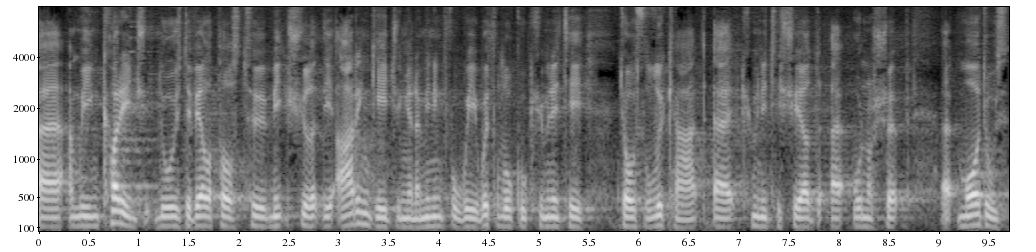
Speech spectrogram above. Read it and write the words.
Uh, and we encourage those developers to make sure that they are engaging in a meaningful way with the local community to also look at uh, community shared uh, ownership uh, models.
